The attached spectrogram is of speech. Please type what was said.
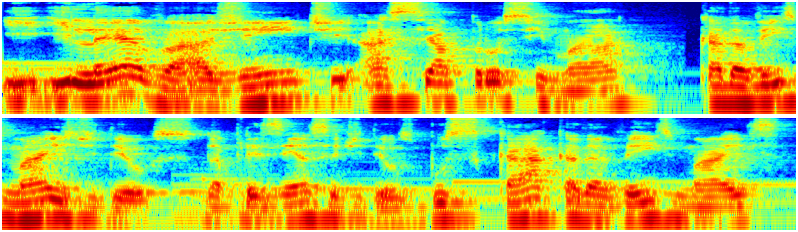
e, e leva a gente a se aproximar cada vez mais de Deus, da presença de Deus, buscar cada vez mais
